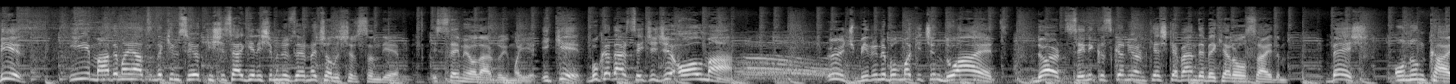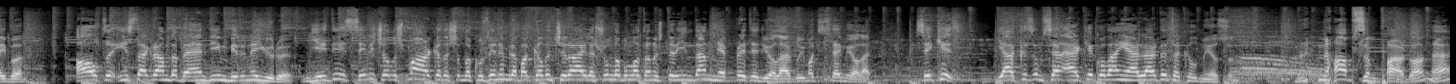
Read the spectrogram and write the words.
Bir, iyi madem hayatında kimse yok kişisel gelişimin üzerine çalışırsın diye. İstemiyorlar duymayı. İki, bu kadar seçici olma. Üç, birini bulmak için dua et. Dört, seni kıskanıyorum keşke ben de bekar olsaydım. 5. Onun kaybı. 6. Instagram'da beğendiğim birine yürü. 7. Seni çalışma arkadaşımla, kuzenimle, bakkalın çırağıyla, şunla bunla tanıştırayımdan nefret ediyorlar. Duymak istemiyorlar. 8. Ya kızım sen erkek olan yerlerde takılmıyorsun. ne yapsın pardon ha?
